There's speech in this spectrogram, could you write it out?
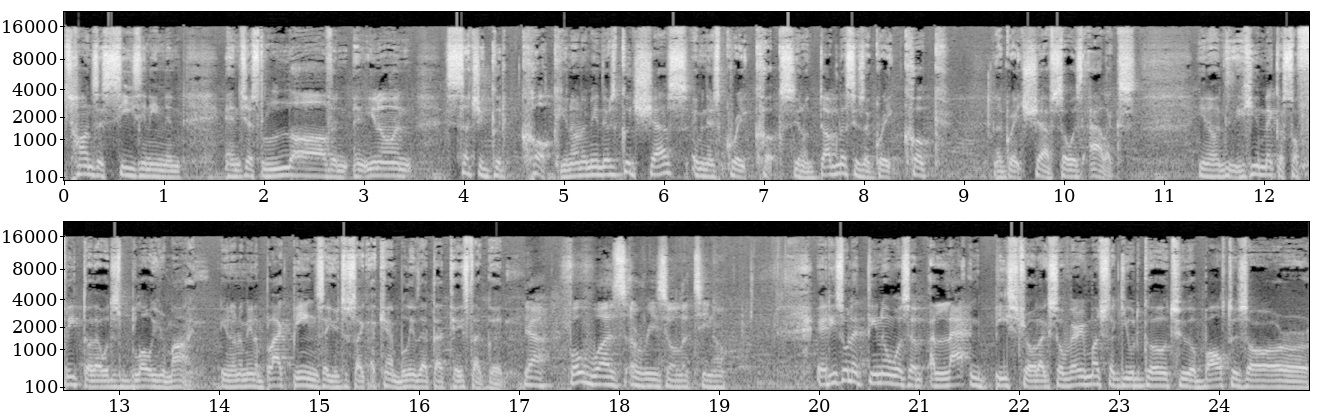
tons of seasoning and and just love and, and you know and such a good cook. You know what I mean? There's good chefs. I mean, there's great cooks. You know, Douglas is a great cook a great chef. So is Alex. You know, he'll make a sofrito that will just blow your mind. You know what I mean? A black beans that you're just like, I can't believe that that tastes that good. yeah. What was Erizo Latino? Erizo Latino was a, a Latin bistro, like so very much like you would go to a Balthazar or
